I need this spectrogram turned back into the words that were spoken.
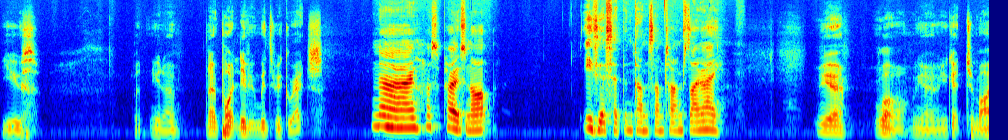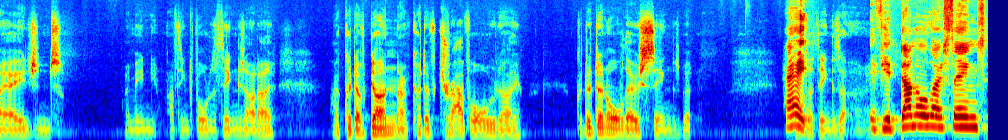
youth, but you know, no point living with regrets. No, I suppose not. Easier said than done sometimes, though, eh? Yeah. Well, you know, you get to my age, and I mean, I think of all the things that I, could have done. I could have travelled. I could have done all those things, but Hey, the things that I mean, if you'd done all those things,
